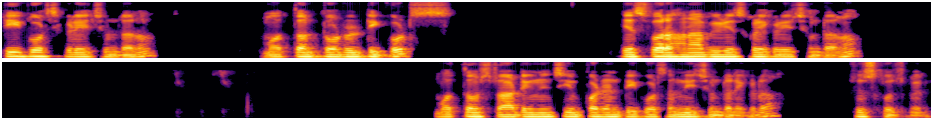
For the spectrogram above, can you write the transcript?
టీ కోడ్స్ ఇక్కడే ఇచ్చి ఉంటాను. మొత్తం total T codes S four HANA videos కూడా ఇక్కడ ఇచ్చి ఉంటాను. మొత్తం స్టార్టింగ్ నుంచి ఇంపార్టెంట్ రికార్డ్స్ అన్ని ఇచ్చి ఉంటాను ఇక్కడ. చూసుకోవచ్చు మీరు.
